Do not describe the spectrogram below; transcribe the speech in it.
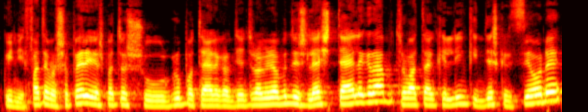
Quindi fatemelo sapere, vi aspetto sul gruppo Telegram di slash Telegram, trovate anche il link in descrizione.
